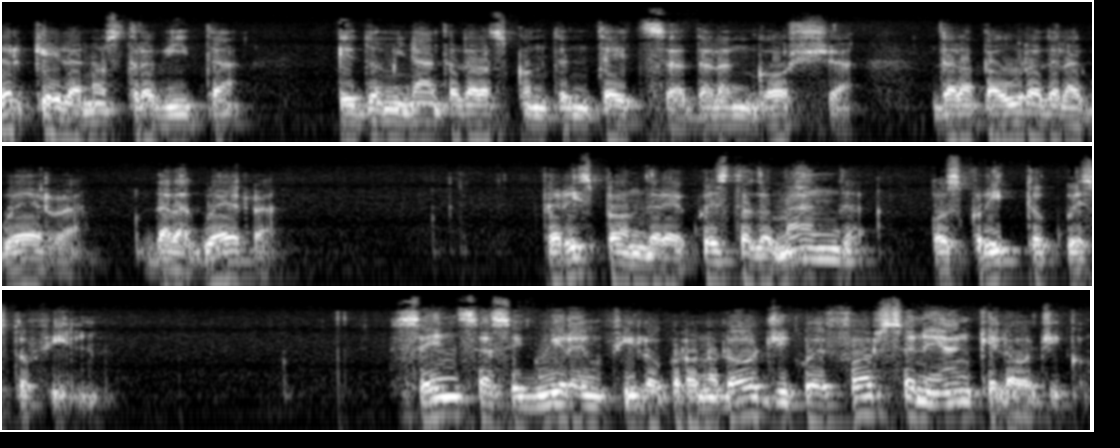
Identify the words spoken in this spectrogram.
Perché la nostra vita è dominata dalla scontentezza, dall'angoscia, dalla paura della guerra, dalla guerra? Per rispondere a questa domanda ho scritto questo film, senza seguire un filo cronologico e forse neanche logico,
